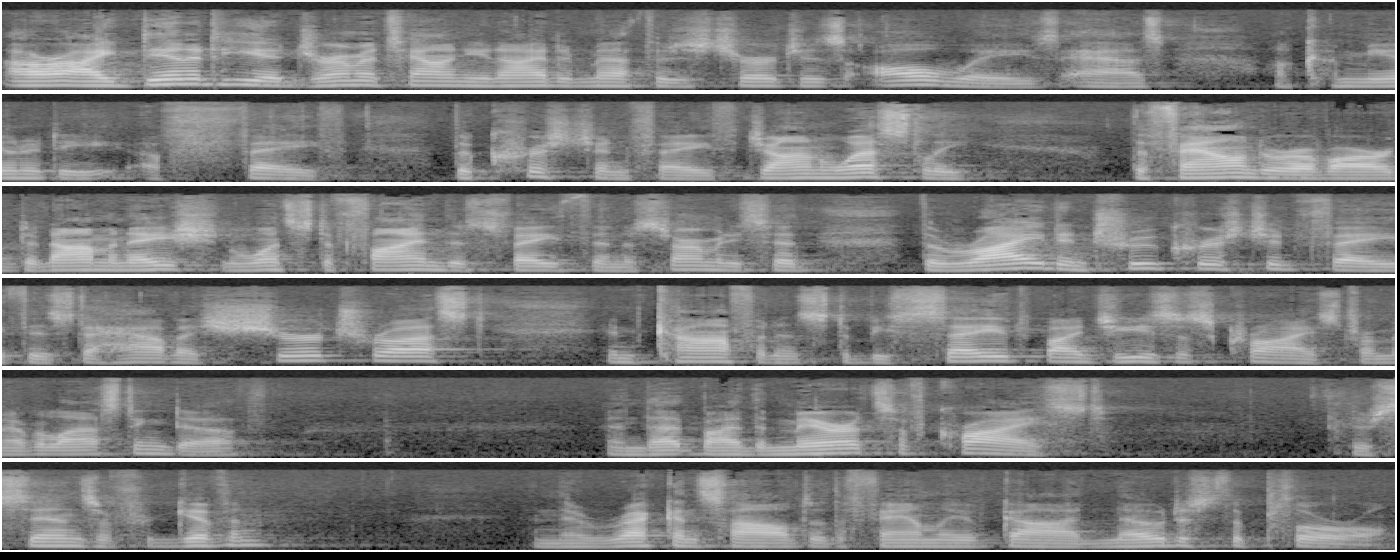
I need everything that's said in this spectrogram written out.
Our identity at Germantown United Methodist Church is always as a community of faith, the Christian faith. John Wesley, the founder of our denomination, once defined this faith in a sermon. He said, The right and true Christian faith is to have a sure trust and confidence to be saved by Jesus Christ from everlasting death, and that by the merits of Christ, their sins are forgiven and they're reconciled to the family of God. Notice the plural.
